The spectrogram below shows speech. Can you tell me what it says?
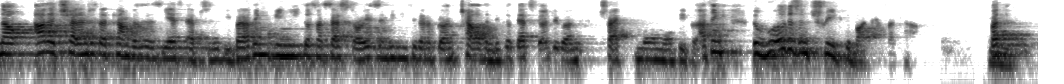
now, are there challenges that come with this? Yes, absolutely. But I think we need the success stories and we need to kind of go and tell them because that's going to go and attract more and more people. I think the world is intrigued about Africa. But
